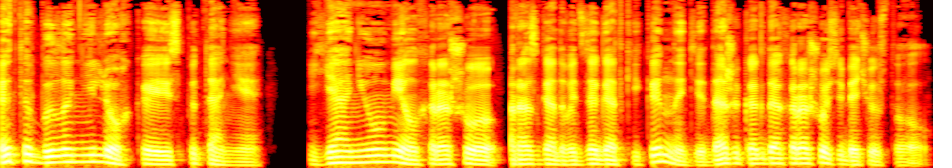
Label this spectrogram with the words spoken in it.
Это было нелегкое испытание. Я не умел хорошо разгадывать загадки Кеннеди, даже когда хорошо себя чувствовал.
